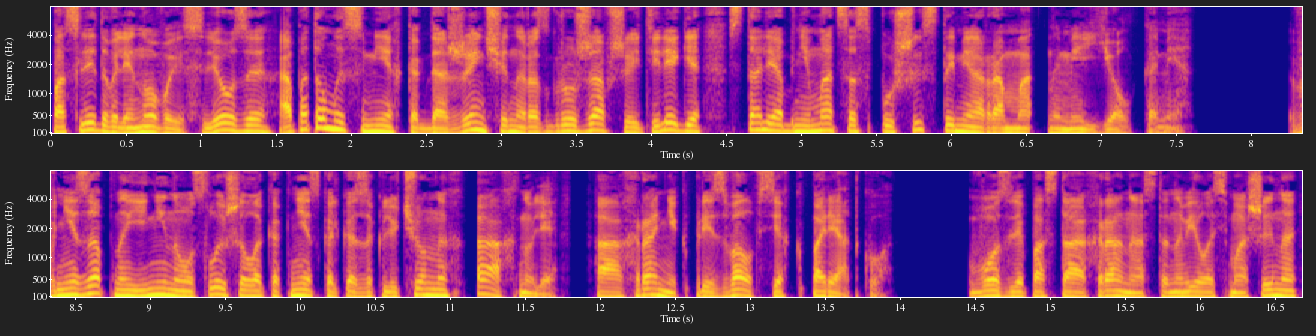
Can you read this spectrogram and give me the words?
Последовали новые слезы, а потом и смех, когда женщины, разгружавшие телеги, стали обниматься с пушистыми ароматными елками. Внезапно Янина услышала, как несколько заключенных ахнули, а охранник призвал всех к порядку. Возле поста охраны остановилась машина,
